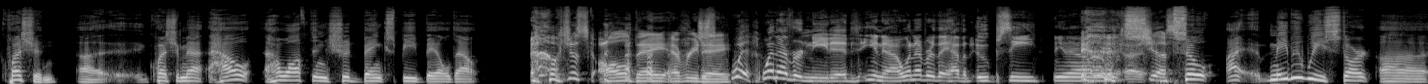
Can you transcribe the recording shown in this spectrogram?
question Uh, question, Matt. How how often should banks be bailed out? Oh, just all day, every day. Wh- Whenever needed, you know, whenever they have an oopsie, you know. uh, just So I maybe we start uh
